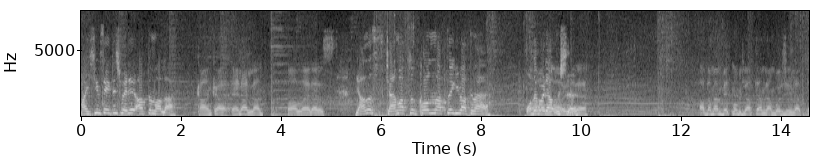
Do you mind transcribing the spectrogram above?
Ay kimse yetişmedi attım valla. Kanka helal lan. Vallahi helal olsun. Yalnız Kerem attı kolunun attığı gibi attım ha. O da böyle Vallahi yapmıştı. öyle. Adam hem Batmobile attı hem Lamborghini ile attı.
